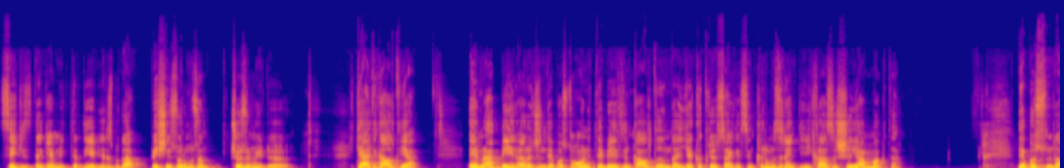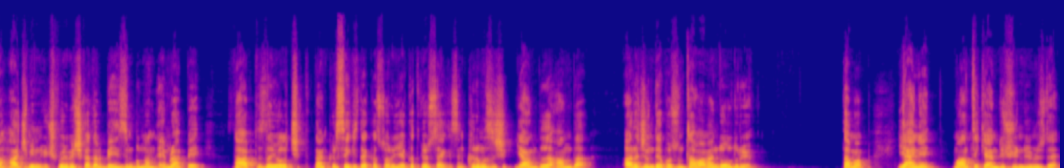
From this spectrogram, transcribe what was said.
8 de gemliktir diyebiliriz. Bu da 5. sorumuzun çözümüydü. Geldik 6'ya. Emrah Bey'in aracın deposunda 10 litre benzin kaldığında yakıt göstergesinin kırmızı renkli ikaz ışığı yanmakta. Deposunda hacminin 3 bölü 5'i kadar benzin bulunan Emrah Bey sabit hızla yola çıktıktan 48 dakika sonra yakıt göstergesinin kırmızı ışık yandığı anda aracın deposunu tamamen dolduruyor. Tamam. Yani mantıken düşündüğümüzde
